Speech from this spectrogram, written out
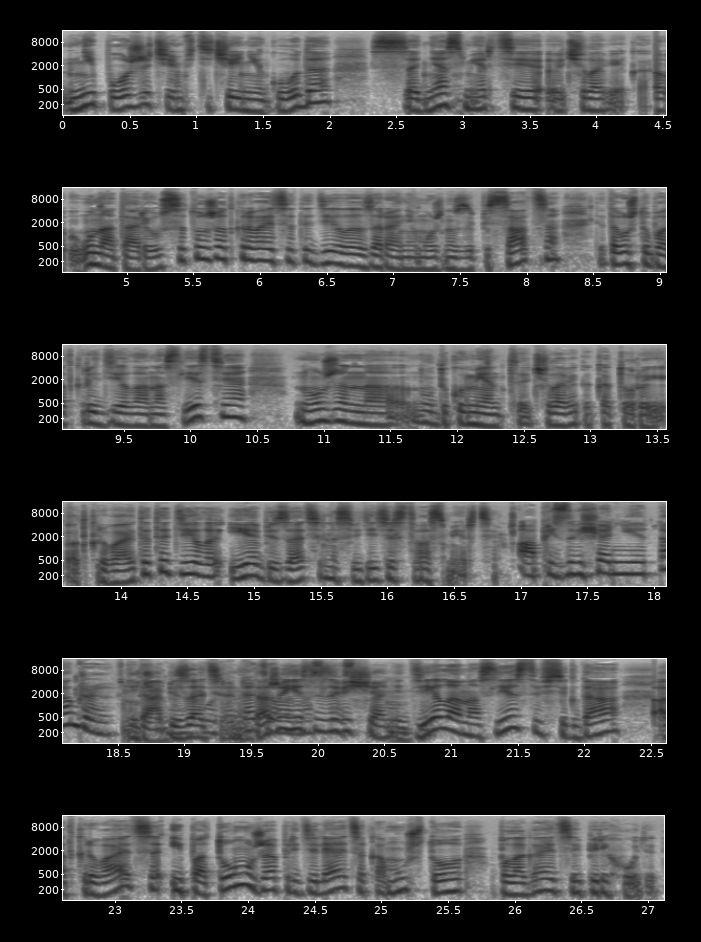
не позже, чем в течение года со дня смерти э, человека. У нотариуса тоже открывается это дело, заранее можно записаться. Для того, чтобы открыть дело о наследстве, нужен э, ну, документ человека, который открывает это дело, и обязательно свидетельство о смерти. А при завещании также? Да, обязательно. Года, да, Даже если завещание. Mm-hmm. Дело о наследстве всегда открывается, и потом уже определяется, кому что полагается и переходит.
